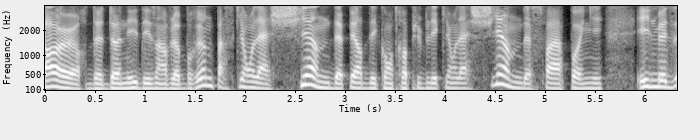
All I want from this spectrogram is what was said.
de donner des enveloppes brunes parce qu'ils ont la chienne de perdre des contrats publics, ils ont la chienne de se faire pogner. Et il me dit,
